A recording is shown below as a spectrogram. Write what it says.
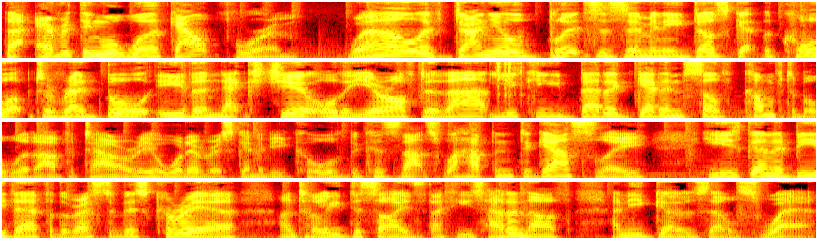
that everything will work out for him. Well, if Daniel blitzes him and he does get the call up to Red Bull either next year or the year after that, Yuki better get himself comfortable with AlphaTauri or whatever it's going to be called because that's what happened to Gasly. He's going to be there for the rest of his career until he decides that he's had enough and he goes elsewhere.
